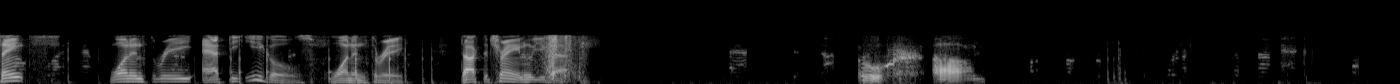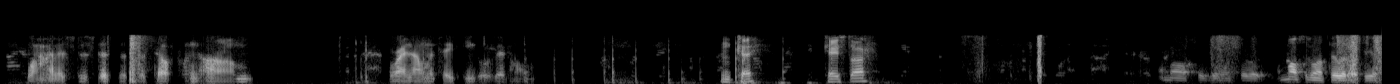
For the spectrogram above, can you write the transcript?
Saints one and three at the Eagles. One and three. Doctor Train, who you got? Ooh, um, wow, this is this is a tough one. Um, right now I'm gonna take Eagles at home. Okay. K Star. I'm also going Phil- I'm also going Philadelphia.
